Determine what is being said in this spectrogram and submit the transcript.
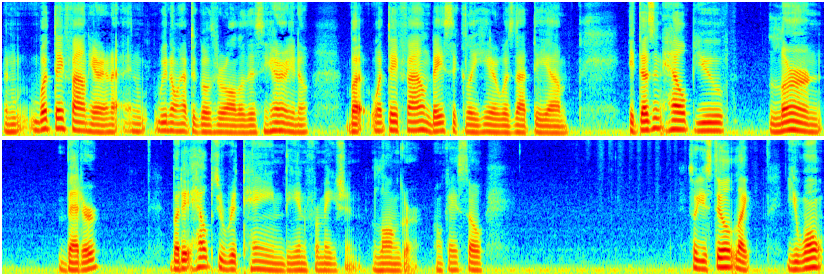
And what they found here, and, and we don't have to go through all of this here, you know, but what they found basically here was that the um, it doesn't help you learn better, but it helps you retain the information longer. Okay, so so you still like you won't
